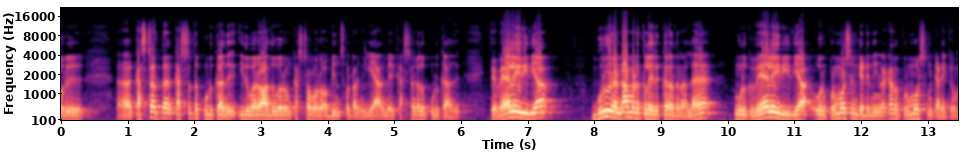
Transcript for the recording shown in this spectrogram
ஒரு கஷ்டத்தை கஷ்டத்தை கொடுக்காது. இது வரும் அது வரும் கஷ்டம் வரும் அப்படின்னு சொல்கிறாங்க இல்லையா? அதுமாரி கஷ்டங்களை கொடுக்காது. இப்போ வேலை ரீதியாக குரு ரெண்டாம் இடத்துல இருக்கிறதுனால உங்களுக்கு வேலை ரீதியாக ஒரு ப்ரொமோஷன் கேட்டிருந்தீங்கன்னாக்கா அந்த ப்ரொமோஷன் கிடைக்கும்.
